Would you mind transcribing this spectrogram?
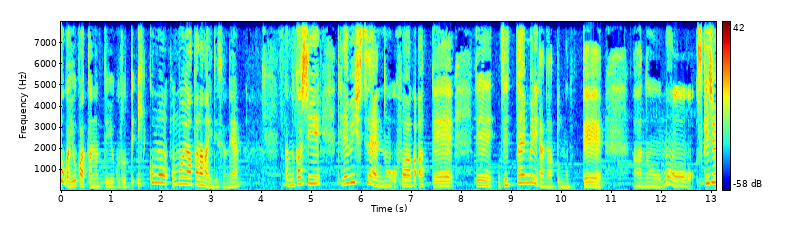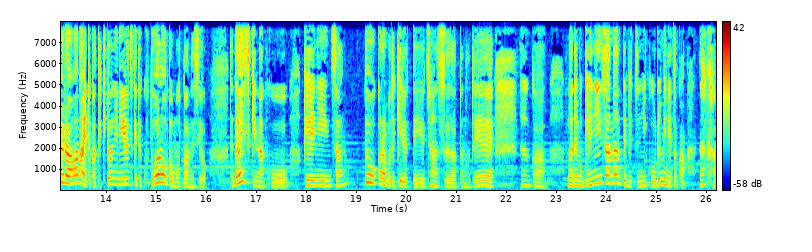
方が良かったなっていうことって一個も思い当たらないんですよね。なんか昔テレビ出演のオファーがあって、で、絶対無理だなと思って、あの、もう、スケジュール合わないとか適当に理由つけて断ろうと思ったんですよ。で大好きな、こう、芸人さんとコラボできるっていうチャンスだったので、なんか、まあでも芸人さんなんて別にこうルミネとかなんか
